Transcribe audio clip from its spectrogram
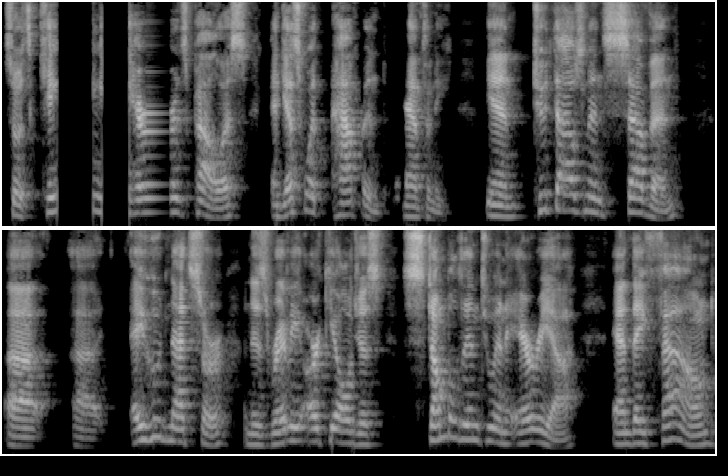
So it's King Herod's palace. And guess what happened, Anthony? In 2007, uh, uh, Ehud Netzer, an Israeli archaeologist, stumbled into an area and they found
